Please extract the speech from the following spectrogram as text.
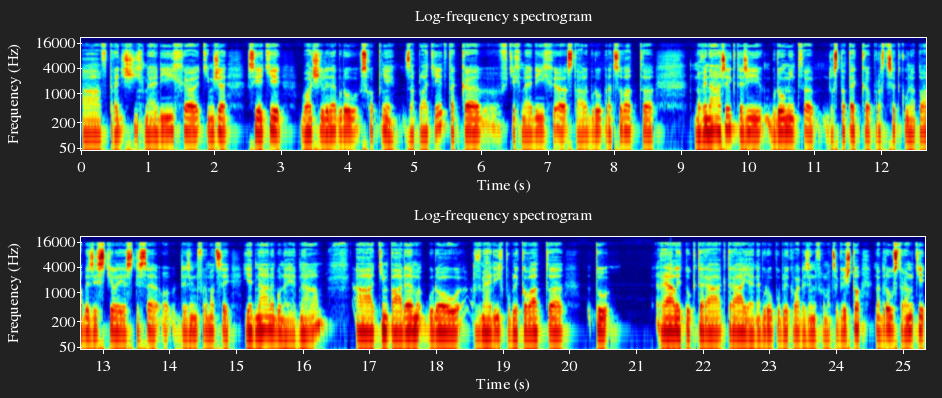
a v tradičních médiích tím, že si je ti bohatší lidé budou schopni zaplatit, tak v těch médiích stále budou pracovat novináři, kteří budou mít eh, dostatek prostředků na to, aby zjistili, jestli se o dezinformaci jedná nebo nejedná. A tím pádem budou v médiích publikovat eh, tu realitu, která, která je, nebudou publikovat dezinformace. Když to na druhou stranu ti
